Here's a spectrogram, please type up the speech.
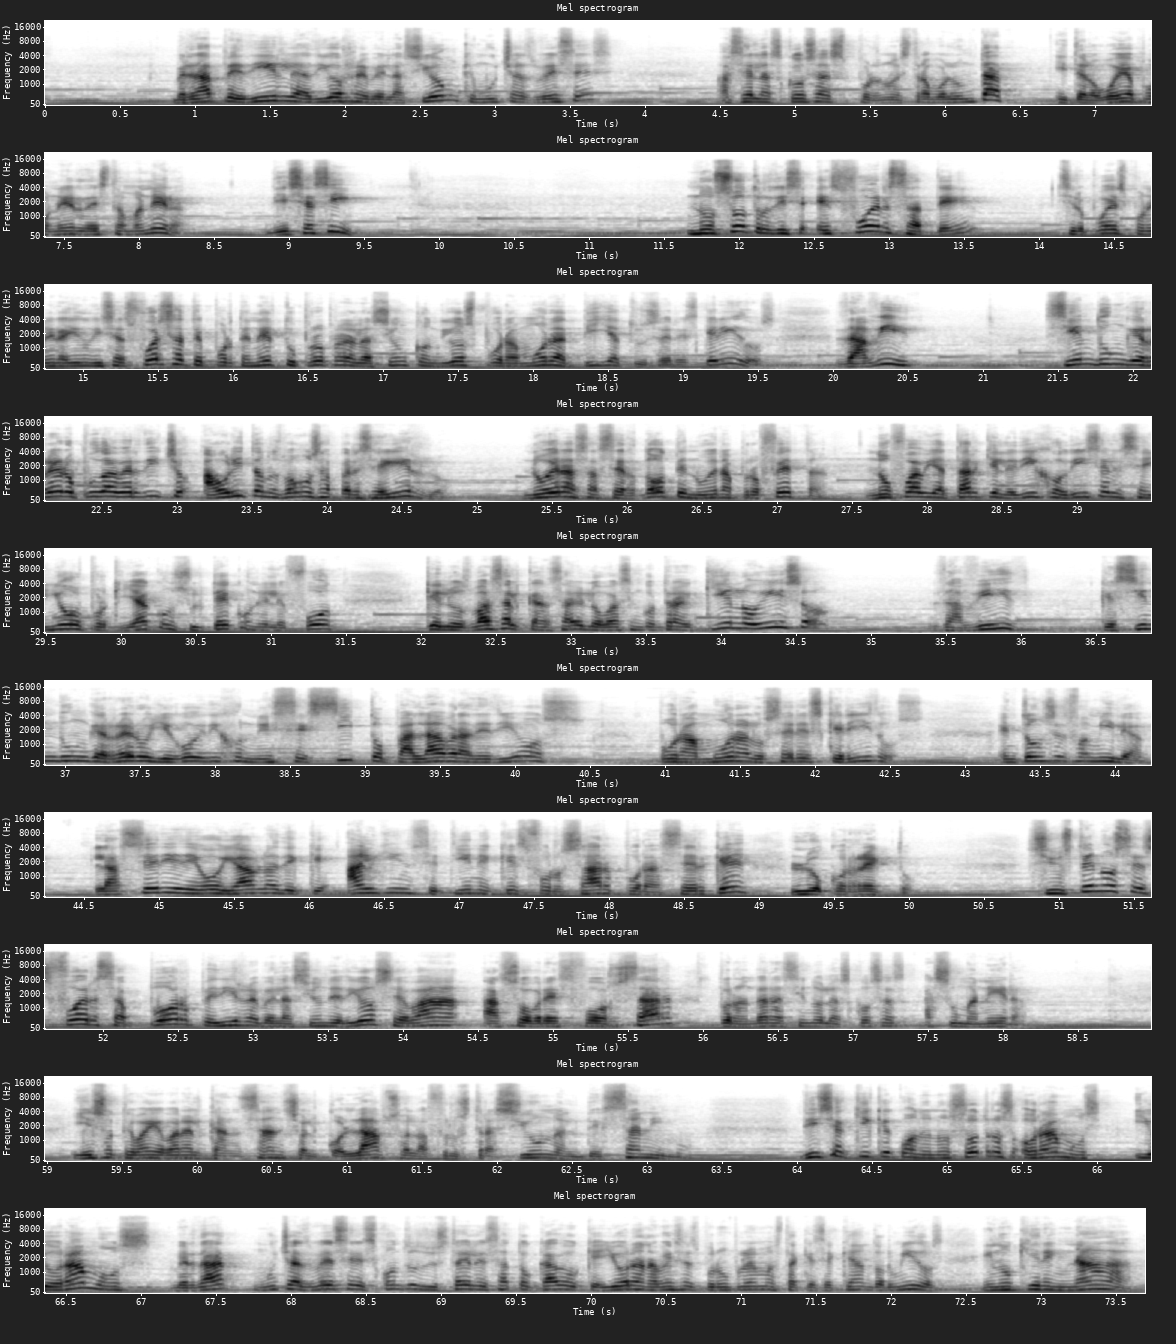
¿verdad? Pedirle a Dios revelación que muchas veces hacer las cosas por nuestra voluntad. Y te lo voy a poner de esta manera. Dice así. Nosotros dice, esfuérzate si lo puedes poner ahí dice, esfuérzate por tener tu propia relación con Dios por amor a ti y a tus seres queridos. David, siendo un guerrero, pudo haber dicho, ahorita nos vamos a perseguirlo. No era sacerdote, no era profeta. No fue Abiatar quien le dijo, dice el Señor, porque ya consulté con el efod, que los vas a alcanzar y lo vas a encontrar. ¿Quién lo hizo? David, que siendo un guerrero llegó y dijo, necesito palabra de Dios por amor a los seres queridos. Entonces familia, la serie de hoy habla de que alguien se tiene que esforzar por hacer qué? Lo correcto. Si usted no se esfuerza por pedir revelación de Dios, se va a sobreesforzar por andar haciendo las cosas a su manera. Y eso te va a llevar al cansancio, al colapso, a la frustración, al desánimo. Dice aquí que cuando nosotros oramos y oramos, ¿verdad? Muchas veces, ¿cuántos de ustedes les ha tocado que lloran a veces por un problema hasta que se quedan dormidos y no quieren nada?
